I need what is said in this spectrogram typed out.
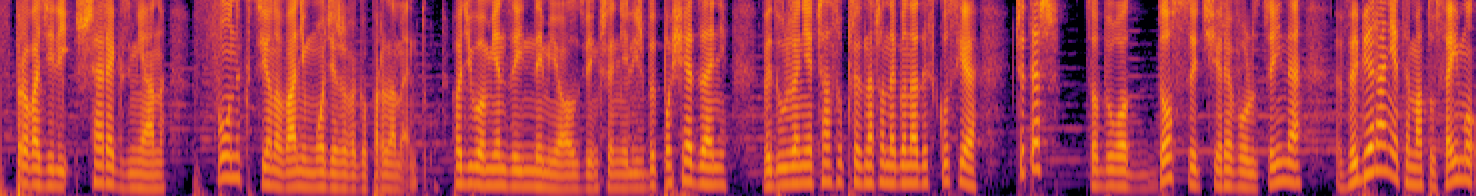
wprowadzili szereg zmian w funkcjonowaniu młodzieżowego parlamentu. Chodziło m.in. o zwiększenie liczby posiedzeń, wydłużenie czasu przeznaczonego na dyskusję, czy też, co było dosyć rewolucyjne, wybieranie tematu Sejmu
